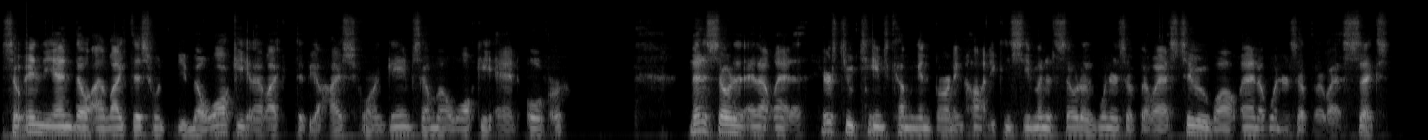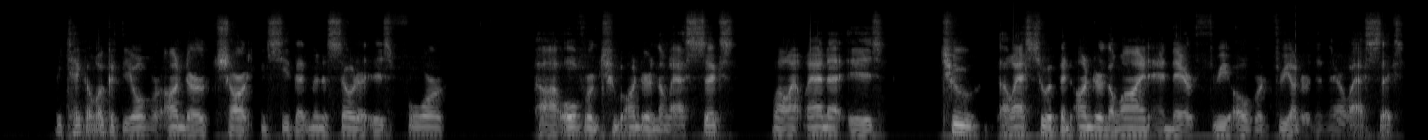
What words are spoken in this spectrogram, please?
So in the end, though, I like this one to be Milwaukee, and I like it to be a high scoring game. So Milwaukee and over. Minnesota and Atlanta. Here's two teams coming in burning hot. You can see Minnesota winners of their last two, while Atlanta winners of their last six take a look at the over-under chart, you can see that Minnesota is four uh, over and two under in the last six, while Atlanta is two. The last two have been under the line, and they are three over and three under in their last six.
